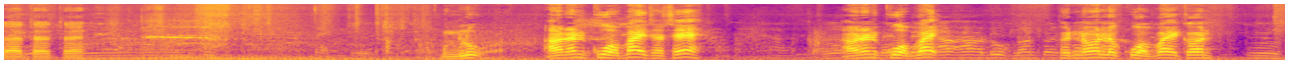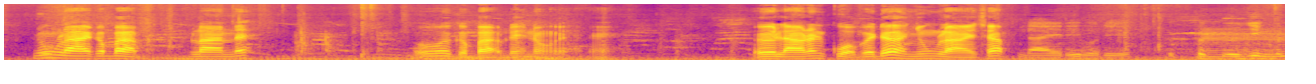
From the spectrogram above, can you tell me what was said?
ตายตายตายมึงลูกเอานั่นกวบไว้เถอะแช่ เอานั่นกวบไว้ เอาเอาลูกนอนก่เพิ่นนอนแล้วกวบไว้ก่อน อืมยุ่งลายกระบาบลานเด้โอ้ยกระบาบได้หน่อยเอ้ยเออเอานั่นกวบไว้เด้อยุ่งลายครับ ได้ดีบ่ดีฝึกอยู่ยิ่งมัน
